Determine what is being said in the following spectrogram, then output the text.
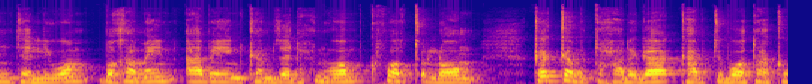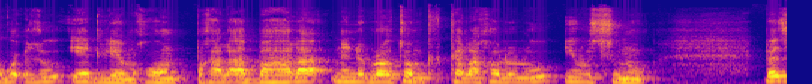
እንተሊዎም ብኸመይን ኣበይን ከም ዘድሕንዎም ክፈልጡ ኣለዎም። ከከም እቲ ሓደጋ ካብቲ ቦታ ክጉዕዙ የድልዮም ይኸውን፣ ብኻልእ ኣበሃህላ ንንብረቶም ክከላኸልሉ ይውስኑ። በዚ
